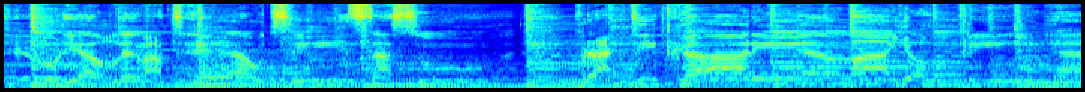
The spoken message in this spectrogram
Teoria alde batea utzi izazu. Praktikari emaion grina.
